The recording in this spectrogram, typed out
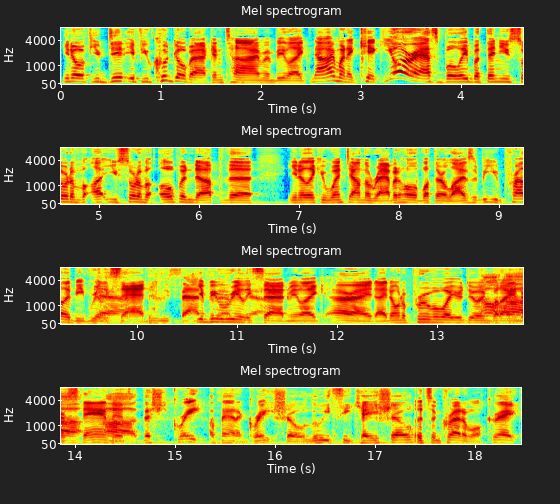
You know, if you did, if you could go back in time and be like, "Now I'm going to kick your ass, bully," but then you sort of, uh, you sort of opened up the, you know, like you went down the rabbit hole of what their lives would be. You'd probably be really Yeah, sad. you'd be sad You'd be them, really yeah. sad and be like, "All right, I don't approve of what you're doing, but I Uh, understand uh, it." The sh- great, oh man, a great show, Louis C.K. show. It's incredible. Great.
